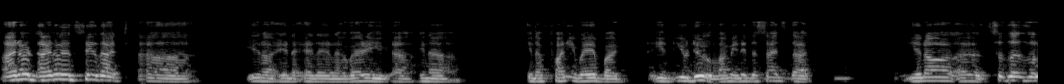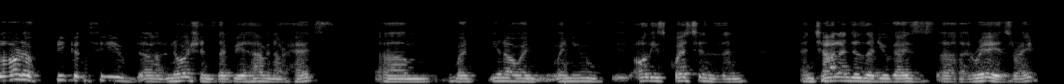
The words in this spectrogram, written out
I don't. I don't say that. Uh, you know, in in in a very uh, in a in a funny way, but you, you do. I mean, in the sense that you know, uh, so there's a lot of preconceived uh, notions that we have in our heads. Um, but you know, when when you all these questions and and challenges that you guys uh, raise, right,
